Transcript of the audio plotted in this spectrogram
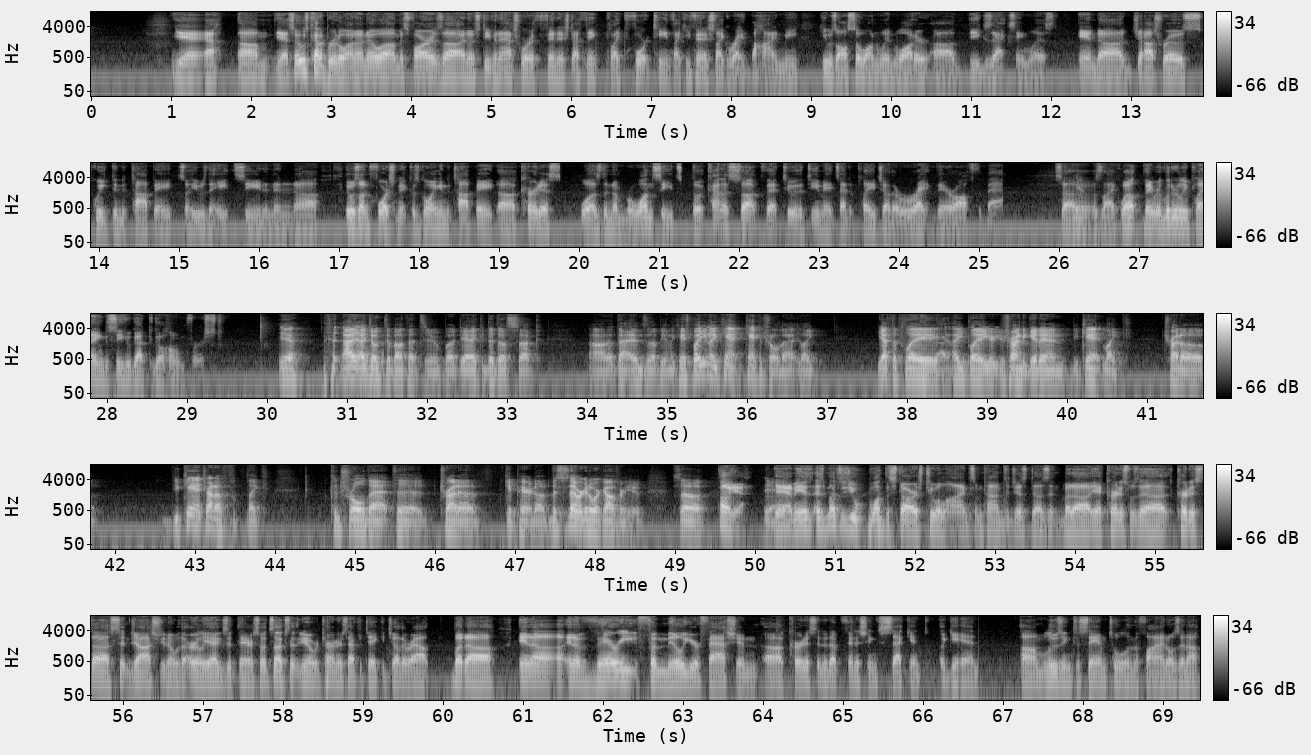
Yeah, um, yeah. So it was kind of brutal, and I know um, as far as uh, I know, Stephen Ashworth finished, I think like 14th. Like he finished like right behind me. He was also on Windwater, uh, the exact same list. And uh, Josh Rose squeaked into top eight, so he was the eighth seed. And then uh, it was unfortunate because going into top eight, uh, Curtis was the number one seed. So it kind of sucked that two of the teammates had to play each other right there off the bat. So yeah. it was like, well, they were literally playing to see who got to go home first. Yeah, I, I joked about that too, but yeah, it, that does suck. Uh, that that ends up being the case, but you know you can't can't control that. Like you have to play exactly. how you play. You're, you're trying to get in. You can't like try to. You can't try to like control that to try to get paired up. This is never gonna work out for you. So. Oh yeah. Yeah. yeah, I mean, as, as much as you want the stars to align, sometimes it just doesn't. But uh, yeah, Curtis was uh, Curtis uh, sent Josh, you know, with the early exit there, so it sucks that you know returners have to take each other out. But uh, in a in a very familiar fashion, uh, Curtis ended up finishing second again, um, losing to Sam Tool in the finals. And uh,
